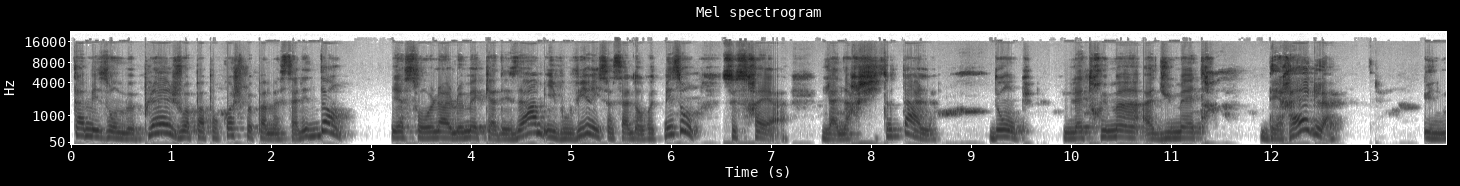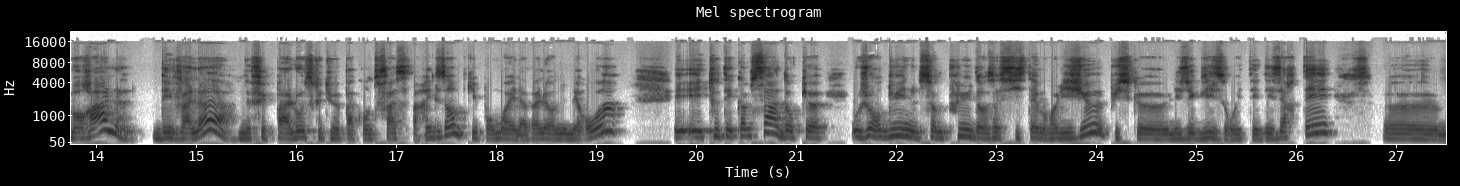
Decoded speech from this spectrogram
Ta maison me plaît, je vois pas pourquoi je peux pas m'installer dedans. Et à ce moment-là, le mec a des armes, il vous vire, il s'installe dans votre maison. Ce serait l'anarchie totale. Donc, l'être humain a dû mettre des règles, une morale, des valeurs. Ne fais pas à l'autre ce que tu veux pas qu'on te fasse, par exemple, qui pour moi est la valeur numéro un. Et, tout est comme ça. Donc, euh, aujourd'hui, nous ne sommes plus dans un système religieux puisque les églises ont été désertées. Euh,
